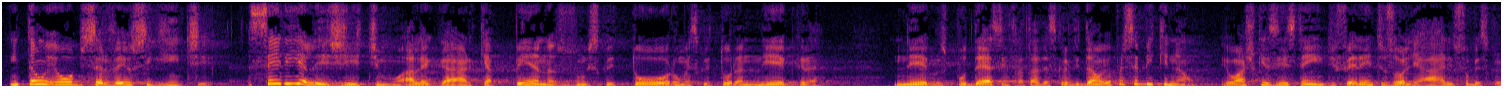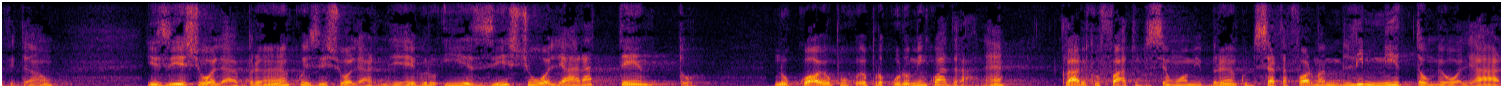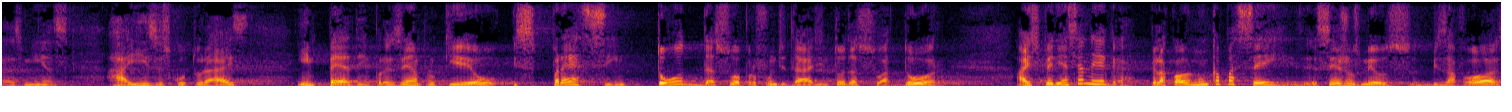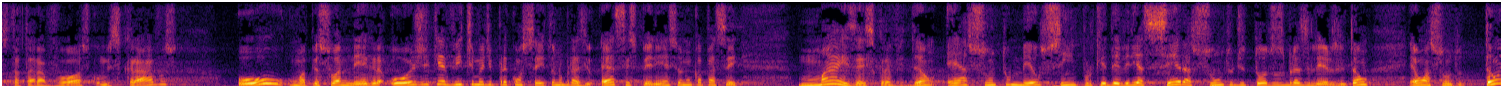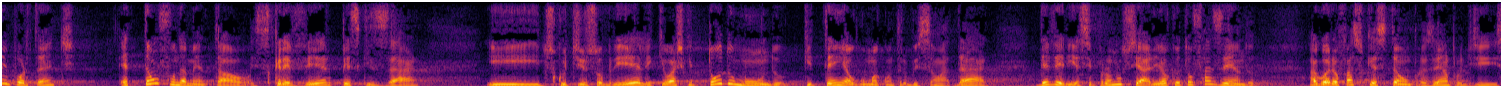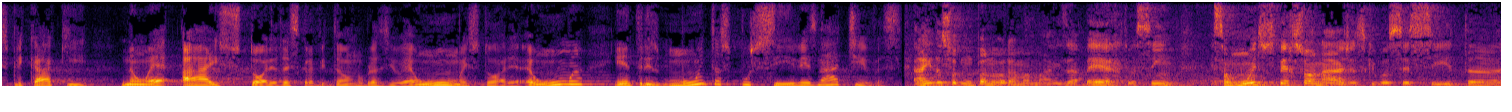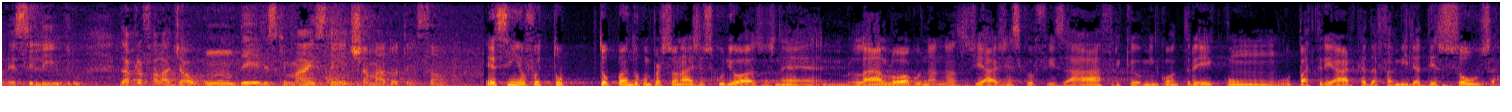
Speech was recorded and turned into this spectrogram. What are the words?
Então eu observei o seguinte: Seria legítimo alegar que apenas um escritor ou uma escritora negra, negros, pudessem tratar da escravidão? Eu percebi que não. Eu acho que existem diferentes olhares sobre a escravidão. Existe o olhar branco, existe o olhar negro e existe o olhar atento, no qual eu, eu procuro me enquadrar, né? Claro que o fato de ser um homem branco, de certa forma, limita o meu olhar, as minhas raízes culturais impedem, por exemplo, que eu expresse em toda a sua profundidade, em toda a sua dor, a experiência negra, pela qual eu nunca passei, sejam os meus bisavós, tataravós, como escravos, ou uma pessoa negra hoje que é vítima de preconceito no Brasil. Essa experiência eu nunca passei. Mas a escravidão é assunto meu, sim, porque deveria ser assunto de todos os brasileiros. Então, é um assunto tão importante é tão fundamental escrever, pesquisar e discutir sobre ele que eu acho que todo mundo que tem alguma contribuição a dar deveria se pronunciar, e é o que eu estou fazendo. Agora, eu faço questão, por exemplo, de explicar que não é a história da escravidão no Brasil, é uma história, é uma entre muitas possíveis narrativas. Ainda sobre um panorama mais aberto, assim, são muitos personagens que você cita nesse livro. Dá para falar de algum deles que mais tenha te chamado a atenção? É sim, eu fui topando com personagens curiosos, né? Lá logo na, nas viagens que eu fiz à África, eu me encontrei com o patriarca da família de Souza,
